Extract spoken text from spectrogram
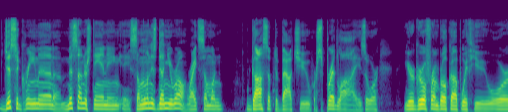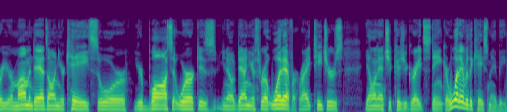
disagreement, a misunderstanding. A, someone has done you wrong, right? Someone gossiped about you or spread lies or your girlfriend broke up with you or your mom and dad's on your case or your boss at work is, you know, down your throat, whatever, right? Teachers yelling at you because your grades stink or whatever the case may be.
